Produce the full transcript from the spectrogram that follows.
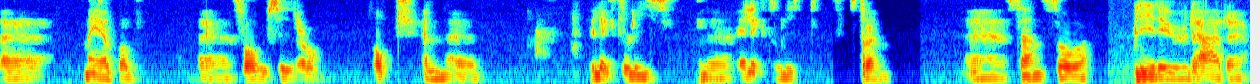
eh, med hjälp av eh, svavelsyra då, och en elektrolys eller elektrolytström. Sen så blir det ju det här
